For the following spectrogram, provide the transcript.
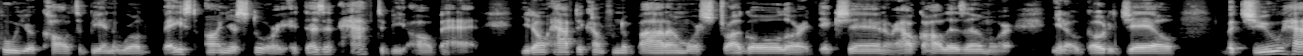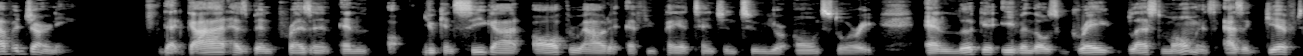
who you're called to be in the world based on your story? It doesn't have to be all bad. You don't have to come from the bottom or struggle or addiction or alcoholism or, you know, go to jail. But you have a journey that God has been present and uh, you can see God all throughout it if you pay attention to your own story and look at even those great blessed moments as a gift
